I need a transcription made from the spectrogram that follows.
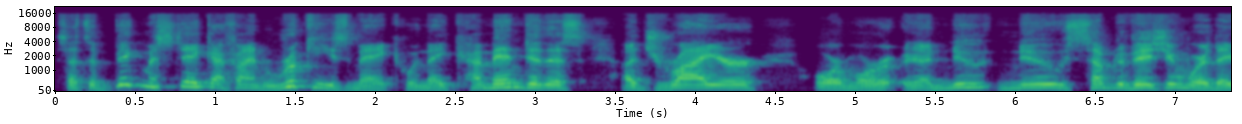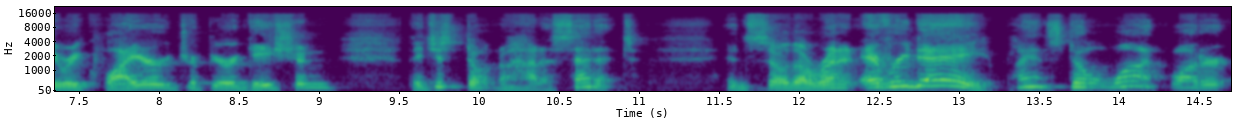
So that's a big mistake I find rookies make when they come into this a drier or more a new new subdivision where they require drip irrigation. They just don't know how to set it. And so they'll run it every day. Plants don't want water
